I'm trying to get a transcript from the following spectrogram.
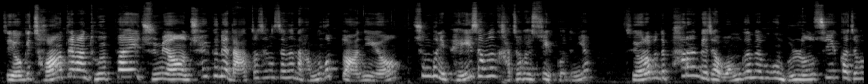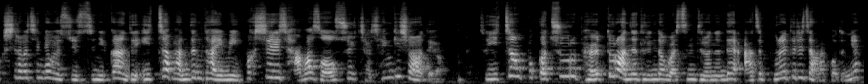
이제 여기 저항대만 돌파해주면 최근에 나왔던 상승은 아무것도 아니에요. 충분히 배 이상은 가져갈 수 있거든요. 여러분들 파란 계좌 원금 회복은 물론 수익까지 확실하게 챙겨갈 수 있으니까 이제 2차 반등 타이밍 확실히 잡아서 수익 잘 챙기셔야 돼요. 2차 목표가 추후로 별도로 안내 드린다고 말씀드렸는데 아직 보내드리지 않았거든요.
